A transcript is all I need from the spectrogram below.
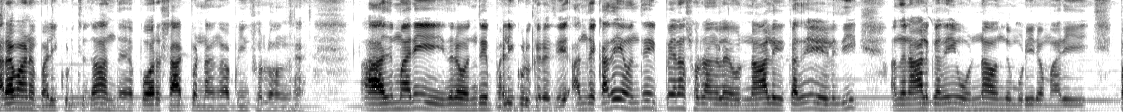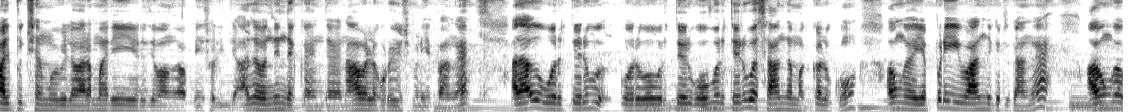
அரவான பலி கொடுத்து தான் அந்த போரை ஸ்டார்ட் பண்ணாங்க அப்படின்னு சொல்லுவாங்க. அது மாதிரி இதில் வந்து பலி கொடுக்குறது. அந்த கதையை வந்து இப்போலாம் சொல்கிறாங்களே ஒரு நாலு கதையை எழுதி அந்த நாலு கதையும் ஒன்றா வந்து முடிகிற மாதிரி பல்பிக்ஷன் மூவியில் வர மாதிரி எழுதுவாங்க அப்படின்னு சொல்லிட்டு அதை வந்து இந்த க இந்த நாவலில் கூட யூஸ் பண்ணியிருப்பாங்க. அதாவது ஒரு தெருவு ஒரு ஒவ்வொரு தெரு ஒவ்வொரு தெருவை சார்ந்த மக்களுக்கும் அவங்க எப்படி வாழ்ந்துக்கிட்டு இருக்காங்க அவங்க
